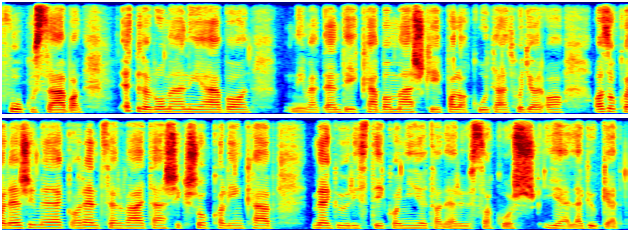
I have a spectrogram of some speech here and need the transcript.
fókuszában. Ez például Romániában, német NDK-ban másképp alakult, tehát hogy a, a, azok a rezsimek a rendszerváltásig sokkal inkább megőrizték a nyíltan erőszakos jellegüket.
